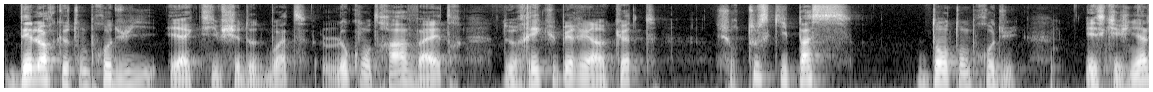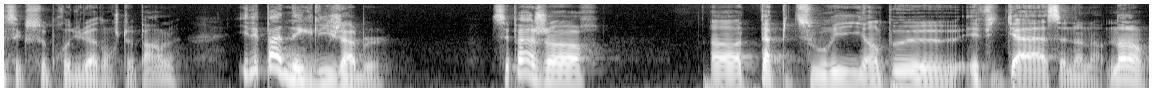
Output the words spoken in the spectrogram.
dès lors que ton produit est actif chez d'autres boîtes, le contrat va être de récupérer un cut sur tout ce qui passe dans ton produit. Et ce qui est génial, c'est que ce produit-là dont je te parle, il n'est pas négligeable. C'est pas genre un tapis de souris un peu efficace. Non, non, non, non.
